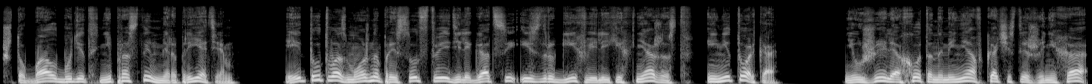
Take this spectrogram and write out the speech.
что бал будет непростым мероприятием, и тут возможно присутствие делегаций из других великих княжеств, и не только. Неужели охота на меня в качестве жениха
